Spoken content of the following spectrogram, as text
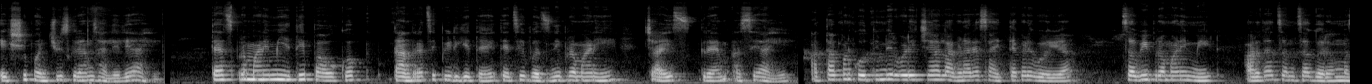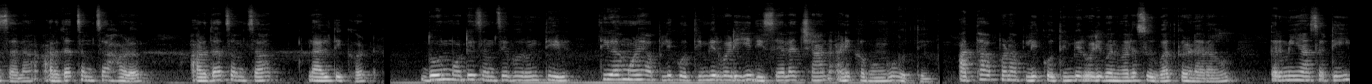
एकशे पंचवीस ग्रॅम झालेले आहे. त्याचप्रमाणे मी येथे पाव कप तांदळाचे पीठ घेत आहे. त्याचे वजनी प्रमाण हे चाळीस ग्रॅम असे आहे. आता आपण कोथिंबीर वडीच्या लागणाऱ्या साहित्याकडे वळूया. चवीप्रमाणे मीठ अर्धा चमचा गरम मसाला अर्धा चमचा हळद अर्धा चमचा लाल तिखट दोन मोठे चमचे भरून तीळ. तिळामुळे आपली कोथिंबीर वडी ही दिसायला छान आणि खमंग होते. आता आपण आपली कोथिंबीर वडी बनवायला सुरुवात करणार आहोत. तर मी यासाठी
